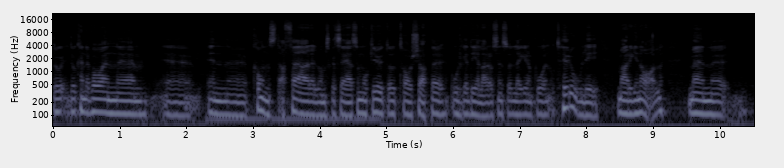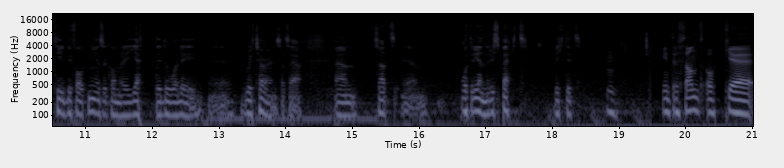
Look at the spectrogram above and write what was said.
då, då kan det vara en, eh, en eh, konstaffär eller vad man ska säga som åker ut och tar och köper olika delar och sen så lägger den på en otrolig marginal. Men eh, till befolkningen så kommer det jättedålig eh, return så att säga. Um, så att um, återigen, respekt. Viktigt. Mm. Intressant och eh,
